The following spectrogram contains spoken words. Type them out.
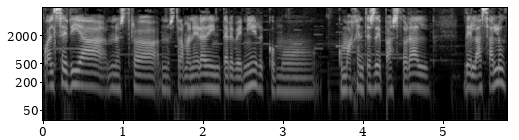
¿Cuál sería nuestra, nuestra manera de intervenir como, como agentes de pastoral de la salud?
